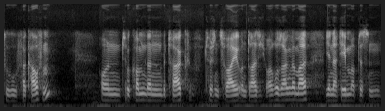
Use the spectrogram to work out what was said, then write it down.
zu verkaufen und bekommen dann einen Betrag zwischen 2 und 30 Euro, sagen wir mal, je nachdem, ob das ein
